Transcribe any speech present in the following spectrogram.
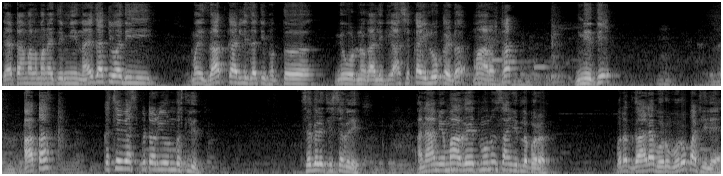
त्या टायमाला म्हणायचे मी नाही जातीवादी. मग जात काढली जाती फक्त. निवडणूक आली की असे काही लोक आहेत महाराष्ट्रात. नेते. आता कसे व्यासपीठावर येऊन बसलीत? सगळेचे सगळे. आणि आम्ही माग आहेत म्हणून सांगितलं परत. परत गाड्या भरू पाठिल्या.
